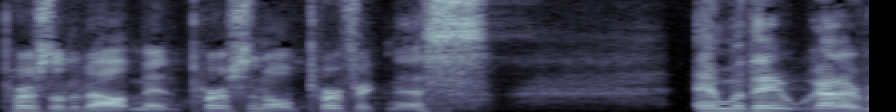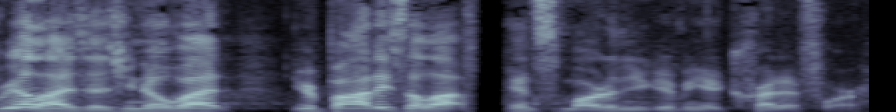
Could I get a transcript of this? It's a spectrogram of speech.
personal development, personal perfectness. And what they got to realize is, you know what? Your body's a lot fucking smarter than you're giving it credit for.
